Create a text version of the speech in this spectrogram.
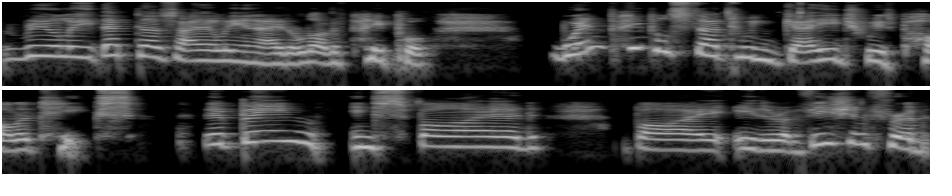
really that does alienate a lot of people when people start to engage with politics, they're being inspired by either a vision for a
